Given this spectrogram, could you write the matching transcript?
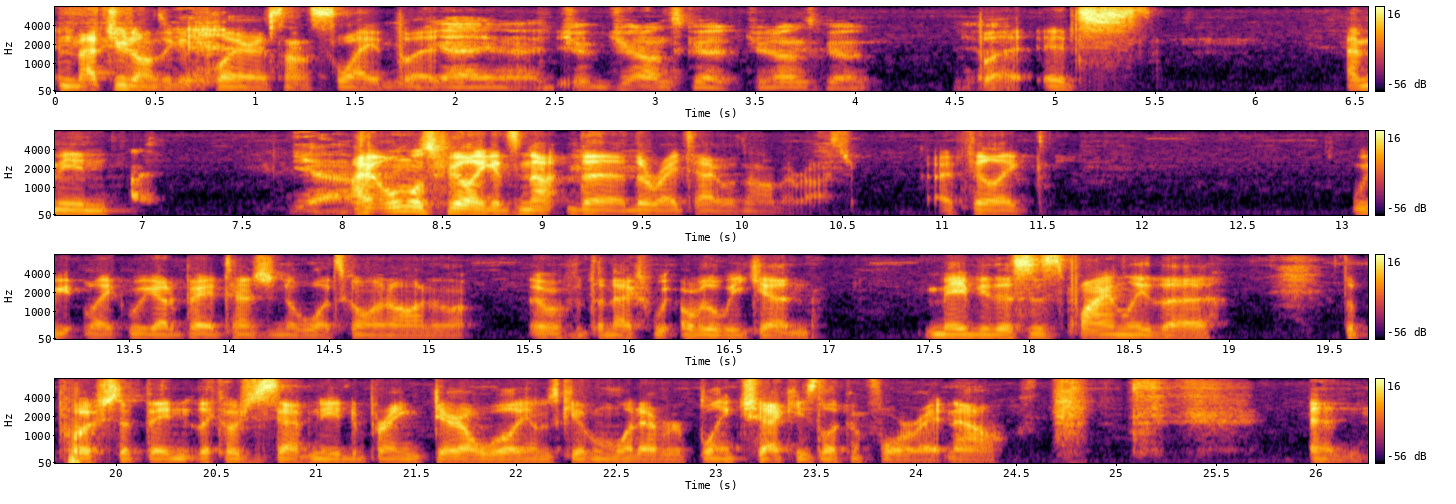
And Matt Judon's a good player. It's not slight, but yeah, yeah, Judon's good. Judon's good. Yeah. But it's, I mean, I, yeah, I almost feel like it's not the the right tackle's not on the roster. I feel like we like we got to pay attention to what's going on over the next over the weekend. Maybe this is finally the the push that they the coaching staff need to bring Daryl Williams, give him whatever blank check he's looking for right now, and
